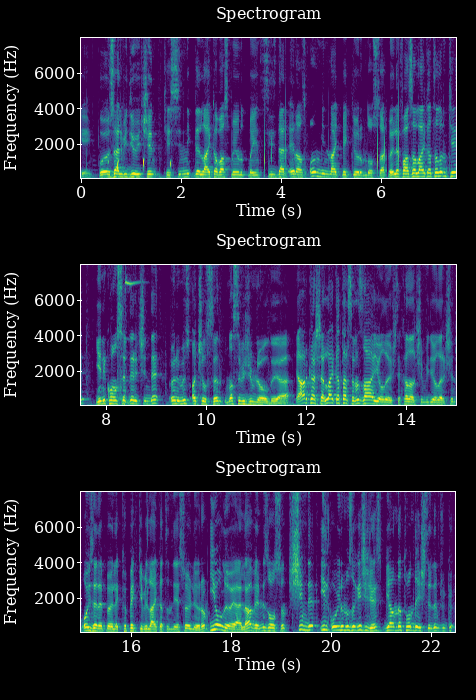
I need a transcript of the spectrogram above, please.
Game. Bu özel video için kesinlikle like'a basmayı unutmayın. Sizden en az 10.000 like bekliyorum dostlar. Böyle fazla like atalım ki yeni konseptler içinde önümüz açılsın. Bu nasıl bir cümle oldu ya? Ya arkadaşlar like atarsanız daha iyi oluyor işte kanal için videolar için. O yüzden hep böyle köpek gibi like atın diye söylüyorum. İyi oluyor yani haberiniz olsun. Şimdi ilk oyunumuza geçeceğiz. Bir anda ton değiştirdim çünkü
